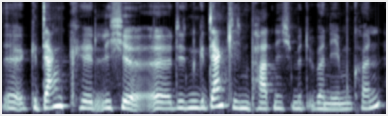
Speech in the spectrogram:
äh, gedankliche, äh, den gedanklichen Part nicht mit übernehmen können.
